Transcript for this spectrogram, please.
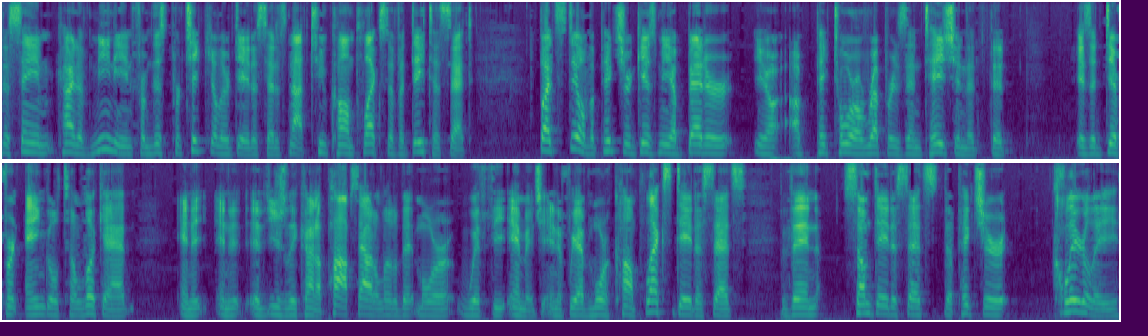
the same kind of meaning from this particular data set. It's not too complex of a data set, but still the picture gives me a better, you know, a pictorial representation that, that is a different angle to look at. And it, and it, it usually kind of pops out a little bit more with the image. And if we have more complex data sets, then some data sets, the picture clearly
